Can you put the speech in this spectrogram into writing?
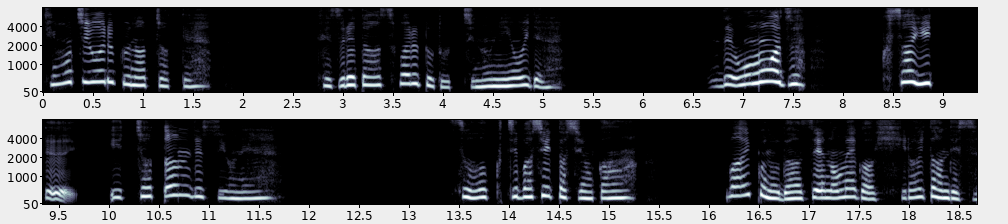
気持ち悪くなっちゃって。削れたアスファルトと血の匂いで。で、思わず、臭いって言っちゃったんですよね。そう口走った瞬間、バイクの男性の目が開いたんです。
